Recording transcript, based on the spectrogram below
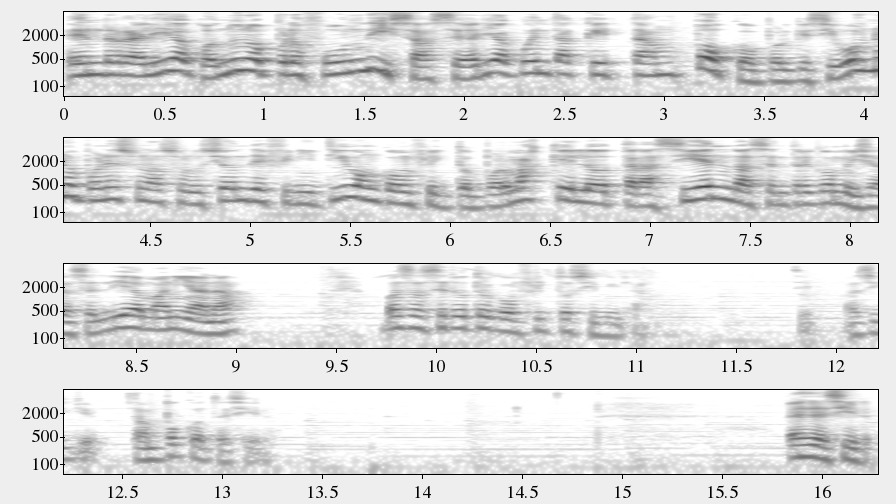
en realidad cuando uno profundiza se daría cuenta que tampoco, porque si vos no pones una solución definitiva a un conflicto, por más que lo trasciendas entre comillas el día de mañana, vas a hacer otro conflicto similar. Así que tampoco te sirve. Es decir,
